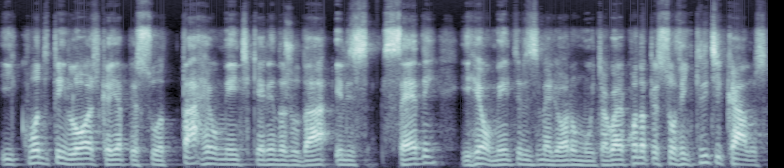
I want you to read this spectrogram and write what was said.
e quando tem lógica e a pessoa está realmente querendo ajudar, eles cedem e realmente eles melhoram muito. Agora, quando a pessoa vem criticá-los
